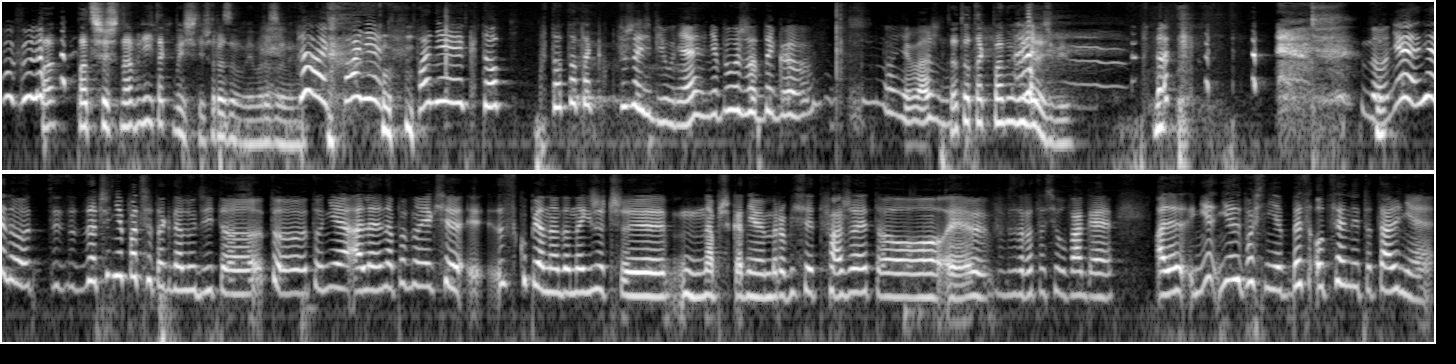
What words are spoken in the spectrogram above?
w ogóle. pa, patrzysz na mnie i tak myślisz, rozumiem, rozumiem. Tak, panie, panie, kto, kto to tak wyrzeźbił, nie? Nie było żadnego, no nieważne. To to tak panu wyrzeźbił. No nie, nie no, znaczy nie patrzę tak na ludzi, to, to, to nie, ale na pewno jak się y, skupia na danej rzeczy, m, na przykład, nie wiem, robi się twarze, to y, zwraca się uwagę, ale nie, nie właśnie bez oceny totalnie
